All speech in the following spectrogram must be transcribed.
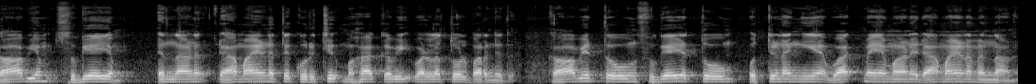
കാവ്യം സുഗേയം എന്നാണ് രാമായണത്തെക്കുറിച്ച് മഹാകവി വള്ളത്തോൾ പറഞ്ഞത്. കാവ്യത്വവും സുഗേയത്വവും ഒത്തിണങ്ങിയ വാത്മയമാണ് രാമായണമെന്നാണ്.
